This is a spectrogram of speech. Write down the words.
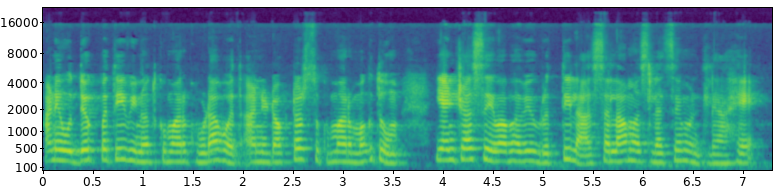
आणि उद्योगपती विनोदकुमार घोडावत आणि डॉक्टर सुकुमार मगदूम यांच्या सेवाभावी वृत्तीला सलाम असल्याचे म्हटले आहे.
